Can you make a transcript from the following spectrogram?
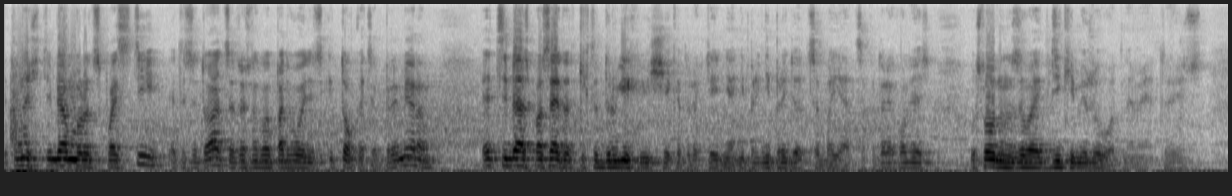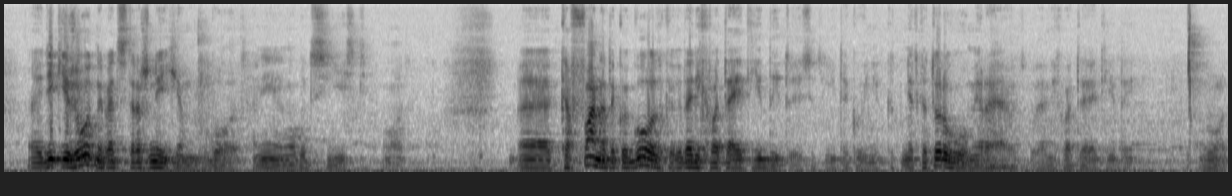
Это значит тебя может спасти, эта ситуация, то, что он подводит итог этим примером, это тебя спасает от каких-то других вещей, которых тебе не, не, не придется бояться, которых он здесь условно называет дикими животными. То есть э, дикие животные, это страшнее, чем голод. Они могут съесть. Вот. Э, кафана такой голод, когда не хватает еды, то есть это не такой, не от которого умирают, когда не хватает еды. Вот.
